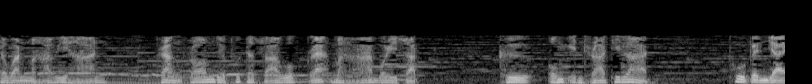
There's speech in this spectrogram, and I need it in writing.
ตวันมหาวิหาร พรั่งพร้อมด้วยพุทธสาวกและมหาบริษัท คือองค์อินทราธิราช ผู้เป็นใหญ่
